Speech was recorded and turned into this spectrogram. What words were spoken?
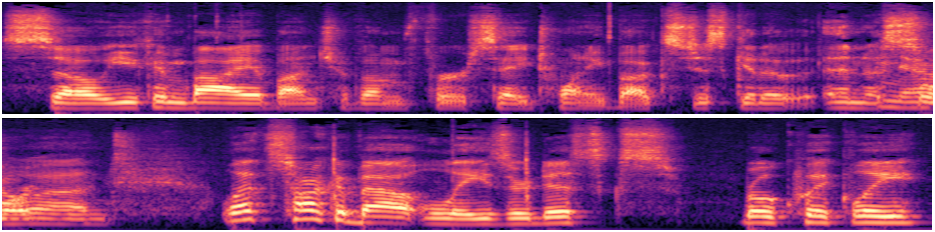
So you can buy a bunch of them for say twenty bucks. Just get a, an assortment. Now, let's talk about laser discs real quickly.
